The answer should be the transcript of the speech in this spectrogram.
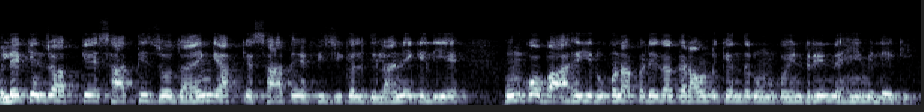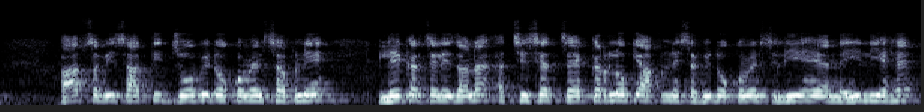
लेकिन जो आपके साथी जो जाएँगे, आपके साथ में फ़िज़िकल दिलाने के लिए, उनको बाहर ही रुकना पड़ेगा। ग्राउंड के अंदर उनको एंट्री नहीं मिलेगी। आप सभी साथी, जो भी डॉक्यूमेंट्स अपने लेकर चले जाना, अच्छे से चेक कर लो कि आपने सभी डॉक्यूमेंट्स लिए हैं या नहीं लिए हैं।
